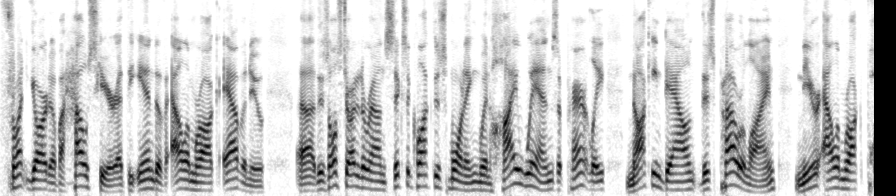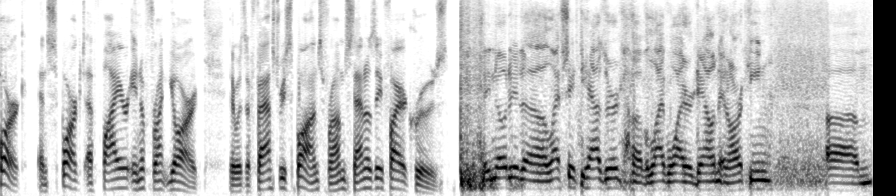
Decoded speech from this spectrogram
front yard of a house here at the end of Alum Rock Avenue. Uh, this all started around 6 o'clock this morning when high winds apparently knocking down this power line near Alum Rock Park and sparked a fire in a front yard. There was a fast response from San Jose fire crews. They noted a life safety hazard of a live wire down and arcing. Um,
